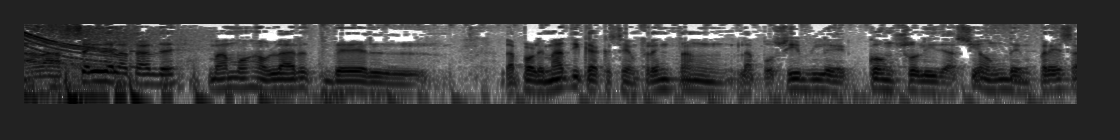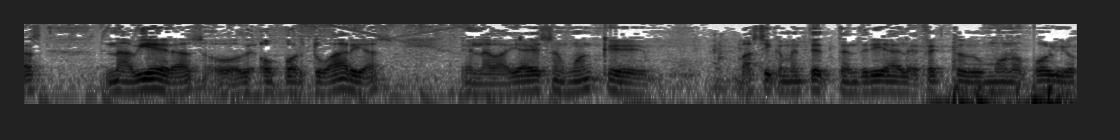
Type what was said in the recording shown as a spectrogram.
A las 6 de la tarde vamos a hablar de la problemática que se enfrentan la posible consolidación de empresas navieras o, o portuarias en la bahía de San Juan que básicamente tendría el efecto de un monopolio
